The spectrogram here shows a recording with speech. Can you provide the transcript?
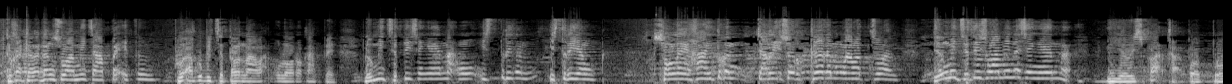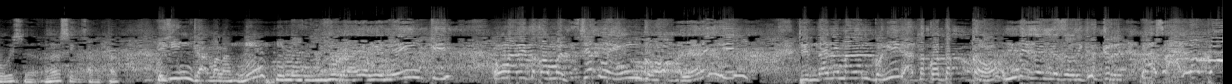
Tuh kadang-kadang suami capek itu, Bu aku pijet awak kuloro kabeh. Lu mijeti sing enak istri kan, istri yang soleha itu kan cari surga kan ngelawat suami. Yang mijeti suaminya sing enak. Iya wis Pak, gak apa-apa wis. Ah sing sabar. Iki enggak malah hmm, ngluyur ae ngene iki. Wong mari masjid nenggok. Ya. Dintani mangan bengi gak teko-teko. Ini kan kesel geger. Rasane Pak,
